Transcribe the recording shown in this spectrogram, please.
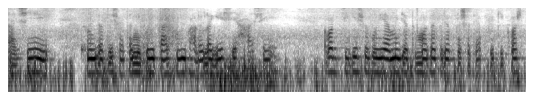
আর সে, আমি যত শয়তানি করি, তার খুবই ভালো লাগে, সে হাসে। আবার জিজ্ঞেসও করি, আমি যত মজা করি, আপনার সাথে আপনার কি কষ্ট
